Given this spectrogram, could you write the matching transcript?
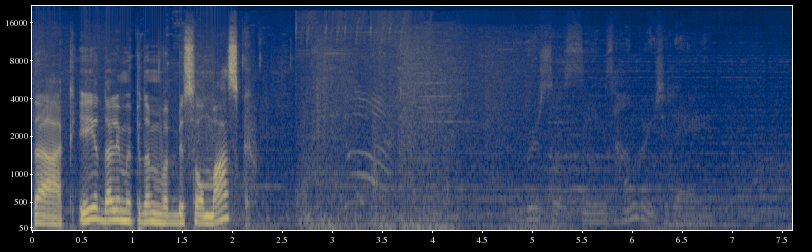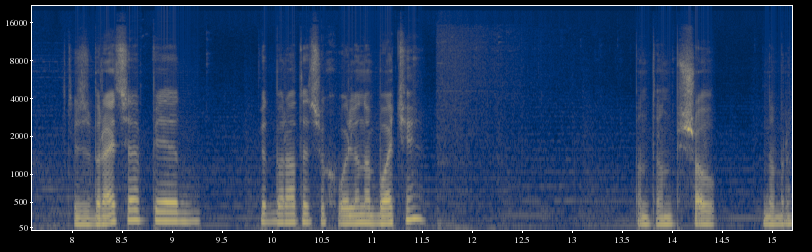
Так, і далі ми підемо в Abyssal Mask. Bristle seems hungry today. Хтось збирається під... підбирати цю хвилю на боті. Пантеон пішов. Добре.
